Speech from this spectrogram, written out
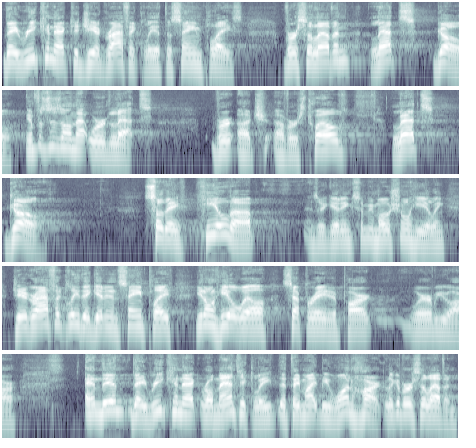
They reconnected geographically at the same place. Verse 11, let's go. Emphasis on that word let's. Ver, uh, uh, verse 12, let's go. So they healed up as they're getting some emotional healing. Geographically, they get in the same place. You don't heal well separated apart wherever you are. And then they reconnect romantically that they might be one heart. Look at verse 11.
